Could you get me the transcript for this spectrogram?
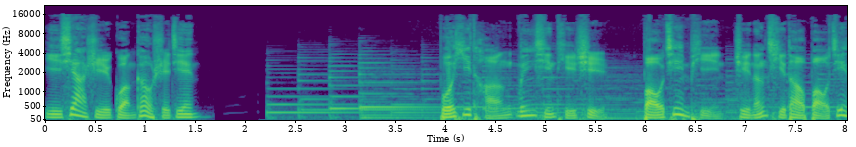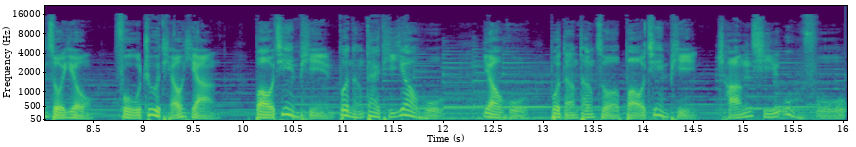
以下是广告时间。博一堂温馨提示：保健品只能起到保健作用，辅助调养；保健品不能代替药物，药物不能当做保健品长期误服。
